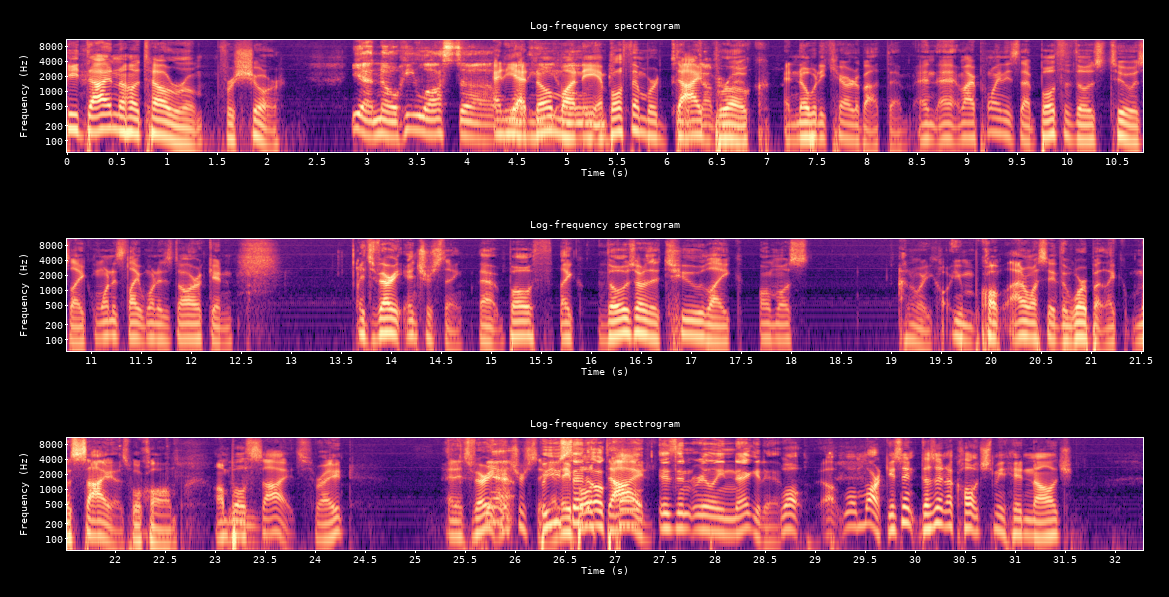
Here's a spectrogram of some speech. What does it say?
He died in a hotel room for sure. Yeah, no, he lost. Uh, and he what had no money, and owned. both of them were died government. broke, and nobody cared about them. And, and my point is that both of those two is like one is light, one is dark, and it's very interesting that both like those are the two like almost I don't know what you call you call. I don't want to say the word, but like messiahs, we'll call them on both Mm-hmm. sides, right? And it's very Yeah. interesting. But you and they said both occult died. isn't really negative. Well, uh, well, Mark, isn't doesn't occult just mean hidden knowledge?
